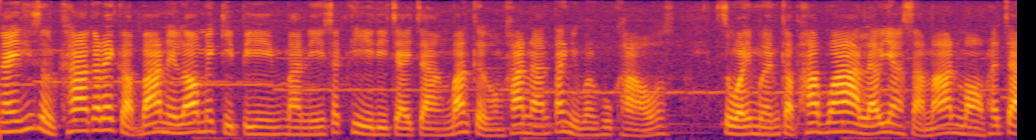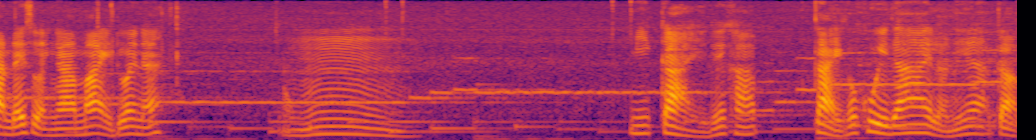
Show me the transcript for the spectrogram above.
ในที่สุดข้าก็ได้กลับบ้านในรอบไม่กี่ปีมานี้สักทีดีใจจัง บ้านเกิดของข้านั้นตั้งอยู่บนภูเขา สวยเหมือนกับภาพวาดแล้วยังสามารถมองพระจันทร์ได้สวยงามมากอีกด้วยนะอืมมีไก่ด้วยครับ ไก่ก็คุยได้เหรอเนี่ยกับ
